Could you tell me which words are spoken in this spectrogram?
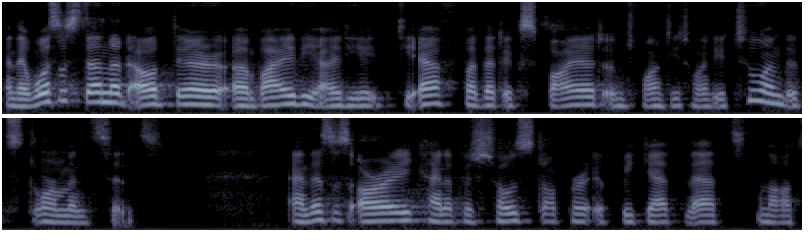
And there was a standard out there uh, by the IETF, but that expired in 2022, and it's dormant since. And this is already kind of a showstopper if we get that not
